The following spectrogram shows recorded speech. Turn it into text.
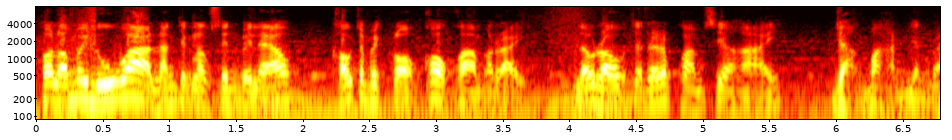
เพราะเราไม่รู้ว่าหลังจากเราเซ็นไปแล้ว เขาจะไปกรอกข้อความอะไร แล้วเราจะได้รับความเสียหายอย่างมหันต์อย่างไร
